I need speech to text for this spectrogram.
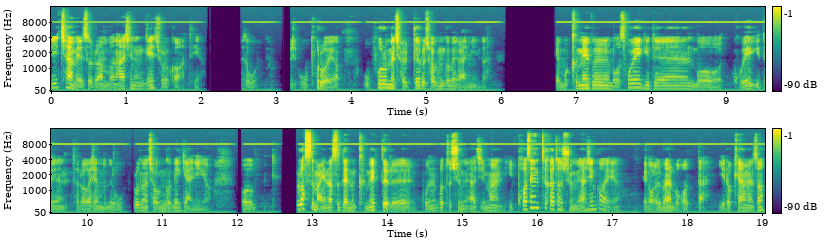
1차 매수를 한번 하시는 게 좋을 것 같아요. 그래서 5%예요. 5%면 절대로 적은 금액 아닙니다. 뭐 금액을 뭐 소액이든 뭐 고액이든 들어가시는 분들 5%는 적은 금액이 아니에요. 뭐 플러스 마이너스 되는 금액들을 보는 것도 중요하지만 이 퍼센트가 더 중요하신 거예요. 내가 얼마를 먹었다 이렇게 하면서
